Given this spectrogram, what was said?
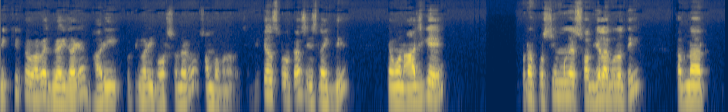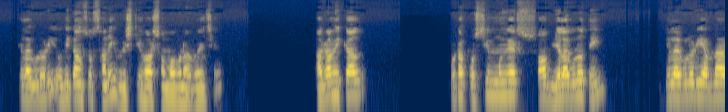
বিক্ষিপ্তভাবে দু এক জায়গায় ভারী, অতি ভারী বর্ষণেরও সম্ভাবনা রয়েছে। Details forecast is like this যেমন আজকে গোটা পশ্চিমবঙ্গের সব জেলাগুলোতেই আপনার জেলাগুলোরই অধিকাংশ স্থানেই বৃষ্টি হওয়ার সম্ভাবনা রয়েছে। আগামীকাল গোটা পশ্চিমবঙ্গের সব জেলাগুলোতেই, জেলাগুলোরই আপনার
